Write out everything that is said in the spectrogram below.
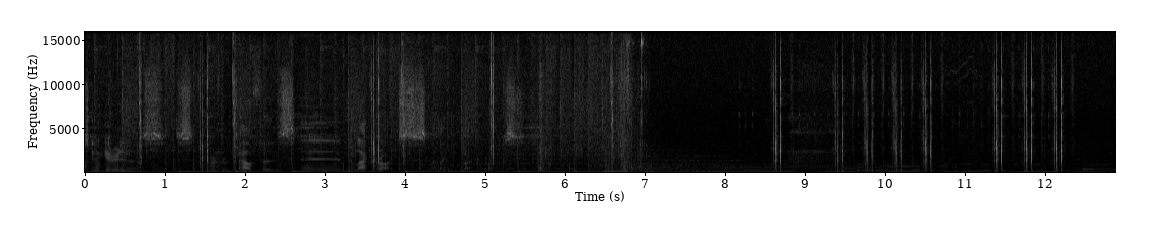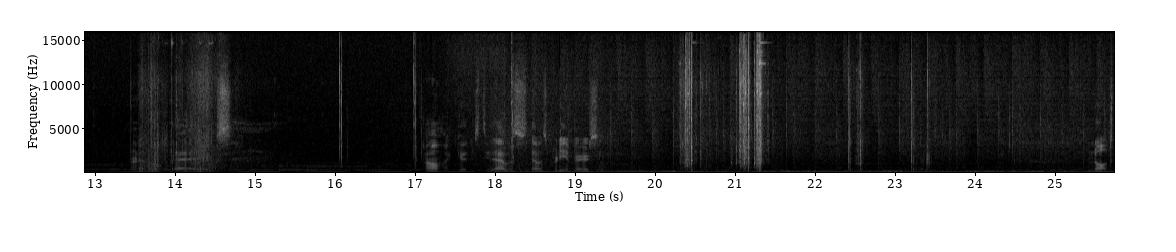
Was gonna get rid of those. With alphas and black rocks. I like the black rocks. Run out of bags. Oh my goodness, dude, that was that was pretty embarrassing. Not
